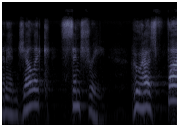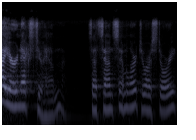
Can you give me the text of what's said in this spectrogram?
an angelic sentry who has fire next to him, does that sound similar to our story?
